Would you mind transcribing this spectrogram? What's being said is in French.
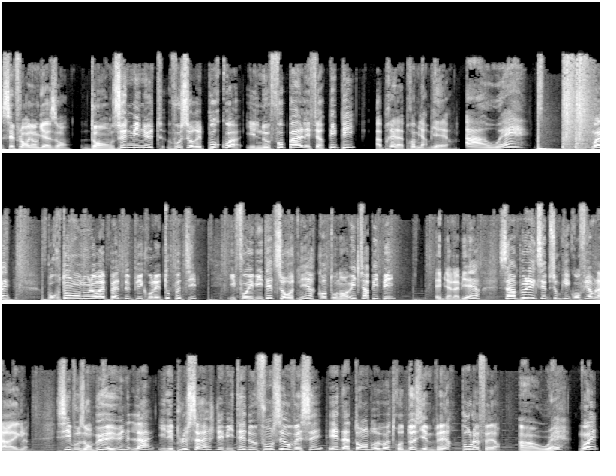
c'est Florian Gazan. Dans une minute, vous saurez pourquoi il ne faut pas aller faire pipi après la première bière. Ah ouais? Ouais, pourtant on nous le répète depuis qu'on est tout petit, il faut éviter de se retenir quand on a envie de faire pipi. Eh bien la bière, c'est un peu l'exception qui confirme la règle. Si vous en buvez une, là, il est plus sage d'éviter de foncer au WC et d'attendre votre deuxième verre pour le faire. Ah ouais? Ouais,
